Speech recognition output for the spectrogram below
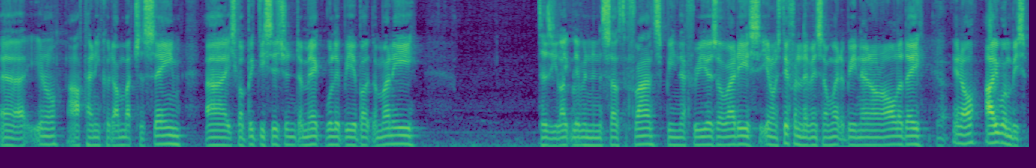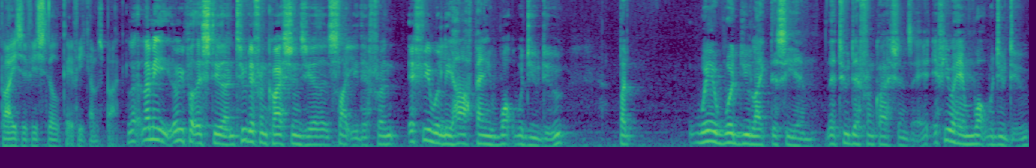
uh, you know, Halfpenny could have much the same. Uh, he's got a big decision to make. Will it be about the money? Does he like living in the south of France? Been there three years already. It's, you know, it's different living somewhere to being there on a holiday. Yeah. You know, I wouldn't be surprised if he still if he comes back. Let, let me let me put this to you then. Two different questions here that's slightly different. If you were Leigh Halfpenny, what would you do? But where would you like to see him? They're two different questions. If you were him, what would you do?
